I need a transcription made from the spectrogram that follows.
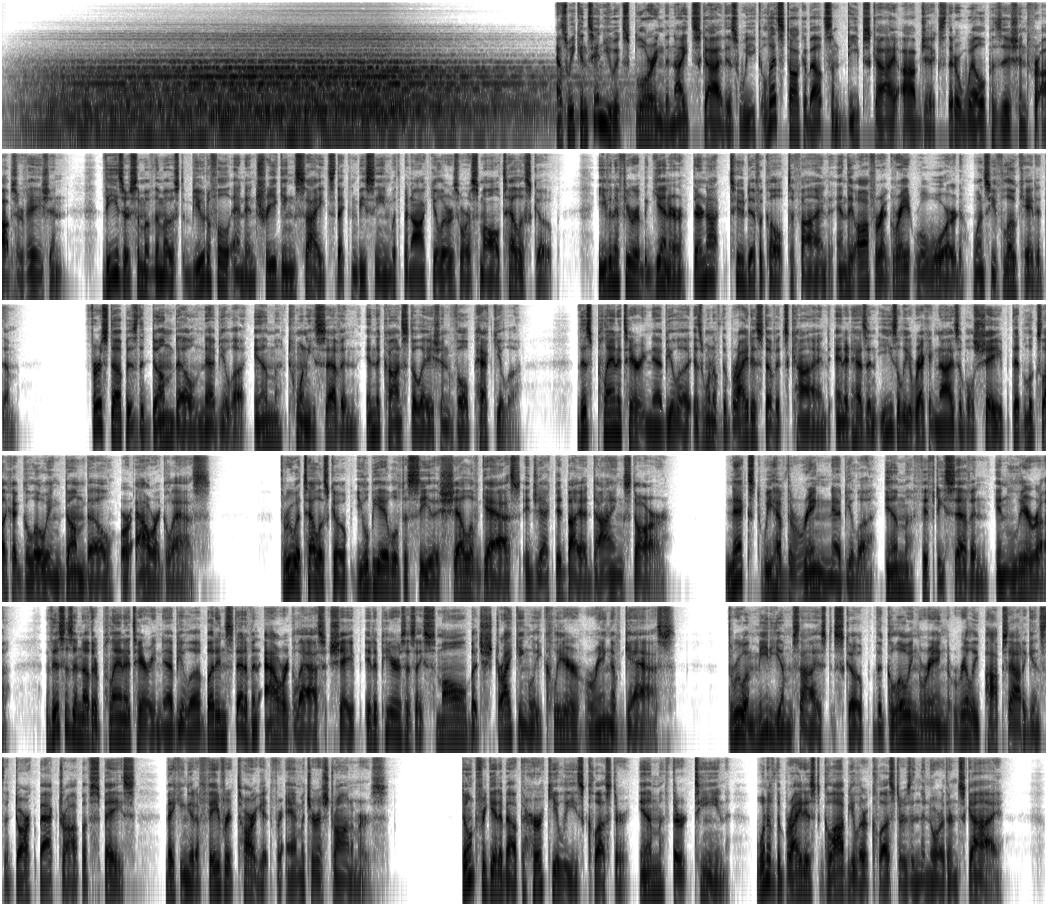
As we continue exploring the night sky this week, let's talk about some deep sky objects that are well positioned for observation. These are some of the most beautiful and intriguing sights that can be seen with binoculars or a small telescope. Even if you're a beginner, they're not too difficult to find and they offer a great reward once you've located them. First up is the Dumbbell Nebula M27 in the constellation Vulpecula. This planetary nebula is one of the brightest of its kind, and it has an easily recognizable shape that looks like a glowing dumbbell or hourglass. Through a telescope, you'll be able to see the shell of gas ejected by a dying star. Next, we have the Ring Nebula, M57, in Lyra. This is another planetary nebula, but instead of an hourglass shape, it appears as a small but strikingly clear ring of gas. Through a medium sized scope, the glowing ring really pops out against the dark backdrop of space, making it a favorite target for amateur astronomers. Don't forget about the Hercules cluster, M13, one of the brightest globular clusters in the northern sky.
